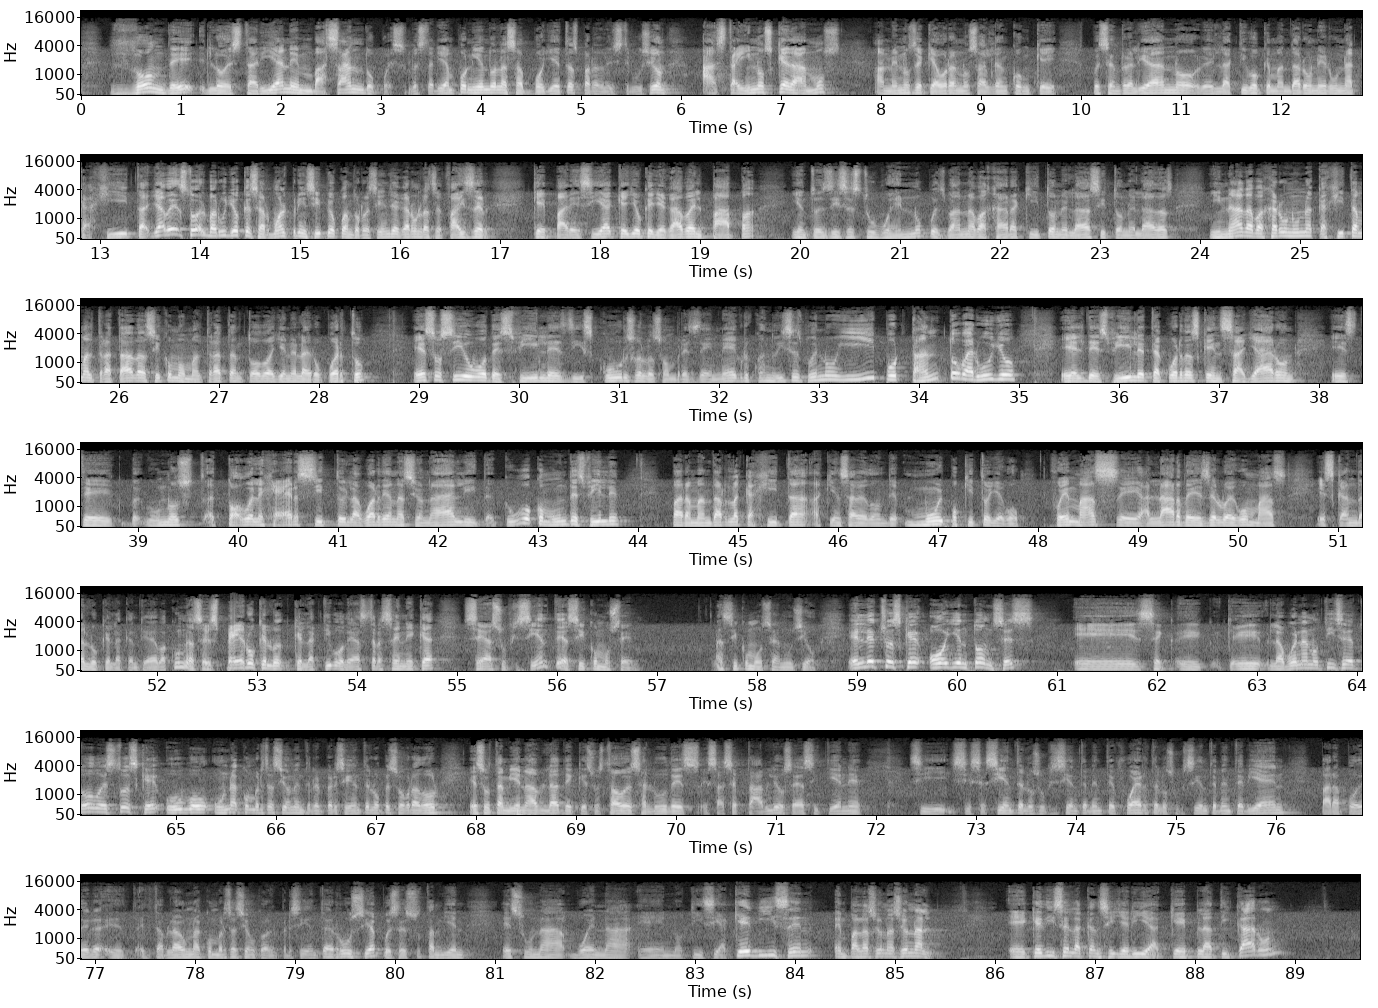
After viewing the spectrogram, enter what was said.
donde lo estarían envasando, pues, lo estarían poniendo en las ampolletas para la distribución. Hasta ahí nos quedamos a menos de que ahora nos salgan con que, pues en realidad no, el activo que mandaron era una cajita. Ya ves todo el barullo que se armó al principio cuando recién llegaron las de Pfizer, que parecía aquello que llegaba el Papa, y entonces dices tú, bueno, pues van a bajar aquí toneladas y toneladas, y nada, bajaron una cajita maltratada, así como maltratan todo allí en el aeropuerto. Eso sí, hubo desfiles, discursos, los hombres de negro. Y cuando dices, bueno, y por tanto barullo, el desfile, ¿te acuerdas que ensayaron este, unos, todo el ejército y la Guardia Nacional? Y hubo como un desfile para mandar la cajita a quién sabe dónde. Muy poquito llegó. Fue más eh, alarde, desde luego, más escándalo que la cantidad de vacunas. Espero que, que el activo de AstraZeneca sea suficiente, así como se, así como se anunció. El hecho es que hoy entonces, eh, eh, la buena noticia de todo esto es que hubo una conversación entre el presidente López Obrador, eso también habla de que su estado de salud es, aceptable, o sea, si tiene... Si, si se siente lo suficientemente fuerte, lo suficientemente bien para poder eh, entablar una conversación con el presidente de Rusia, pues eso también es una buena noticia. ¿Qué dicen en Palacio Nacional? Eh, ¿Qué dice la Cancillería? Que platicaron,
